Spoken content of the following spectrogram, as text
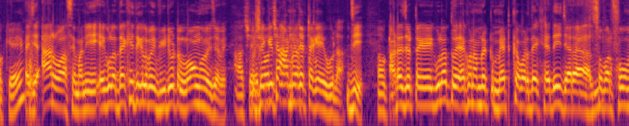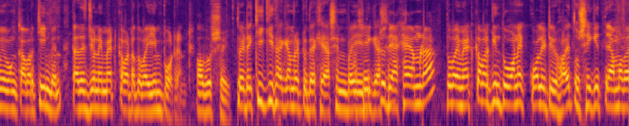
ওকে এই যে আরও আছে মানে এগুলো দেখাইতে গেলে ভাই ভিডিওটা লং হয়ে যাবে। আচ্ছা সেক্ষেত্রে আট হাজার টাকা এগুলা। জি. আট হাজার টাকা এগুলো। তো এখন আমরা একটু ম্যাট কাভার দেখাই দিই যারা সোফার ফোম এবং কাভার কিনবেন তাদের জন্য ম্যাট কাভারটা তো ভাই ইম্পর্টেন্ট অবশ্যই। তো এটা কি কি থাকে আমরা একটু দেখে আসেন ভাই আচ্ছা, এদিকে একটু দেখাই আমরা। তো ভাই ম্যাট কাভার কিন্তু অনেক কোয়ালিটির হয় তো সেক্ষেত্রে আমরা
